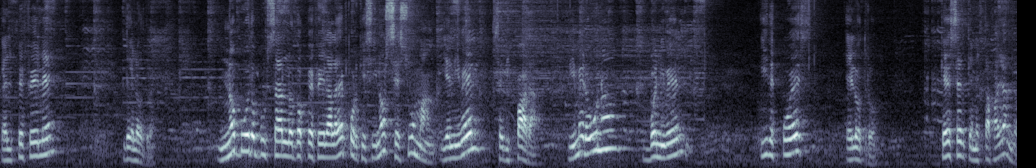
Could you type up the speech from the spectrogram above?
el PFL del otro. No puedo pulsar los dos PFL a la vez porque si no se suman y el nivel se dispara. Primero uno, buen nivel, y después el otro, que es el que me está fallando.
